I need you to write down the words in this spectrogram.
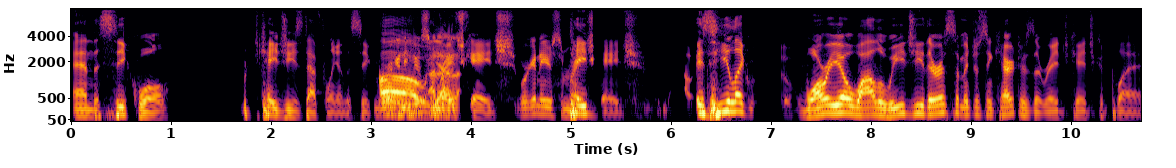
And the sequel KG is definitely in the sequel. We're gonna Oh, hear some yeah. Rage Cage. We're gonna hear some Cage- Rage Cage. Is he like Wario, Waluigi? There are some interesting characters that Rage Cage could play.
